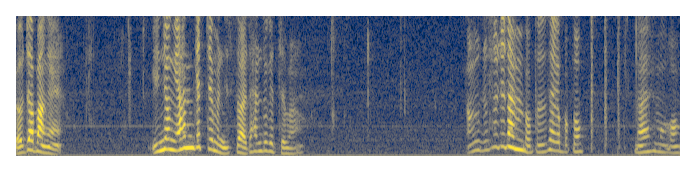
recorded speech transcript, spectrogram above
여자 방에 인형이 한 개쯤은 있어야지 한두 개쯤은. 양주 수지닮은 버프도 세개 버프 나 해먹어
